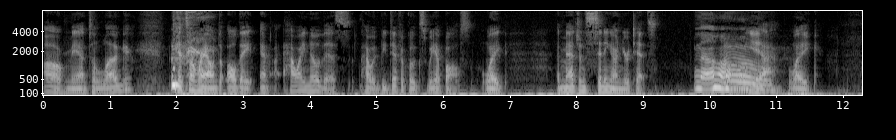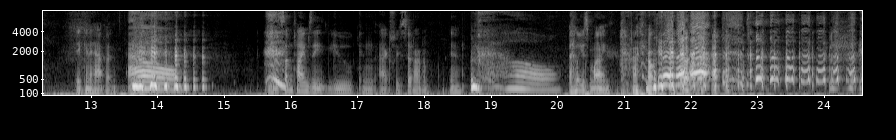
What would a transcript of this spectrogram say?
oh man, to lug tits around all day. And how I know this, how it'd be difficult because we have balls. Like, imagine sitting on your tits. No. Oh. Yeah, like, it can happen. Ow. Yeah, sometimes you, you can actually sit on them. Yeah. Oh. At least mine.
